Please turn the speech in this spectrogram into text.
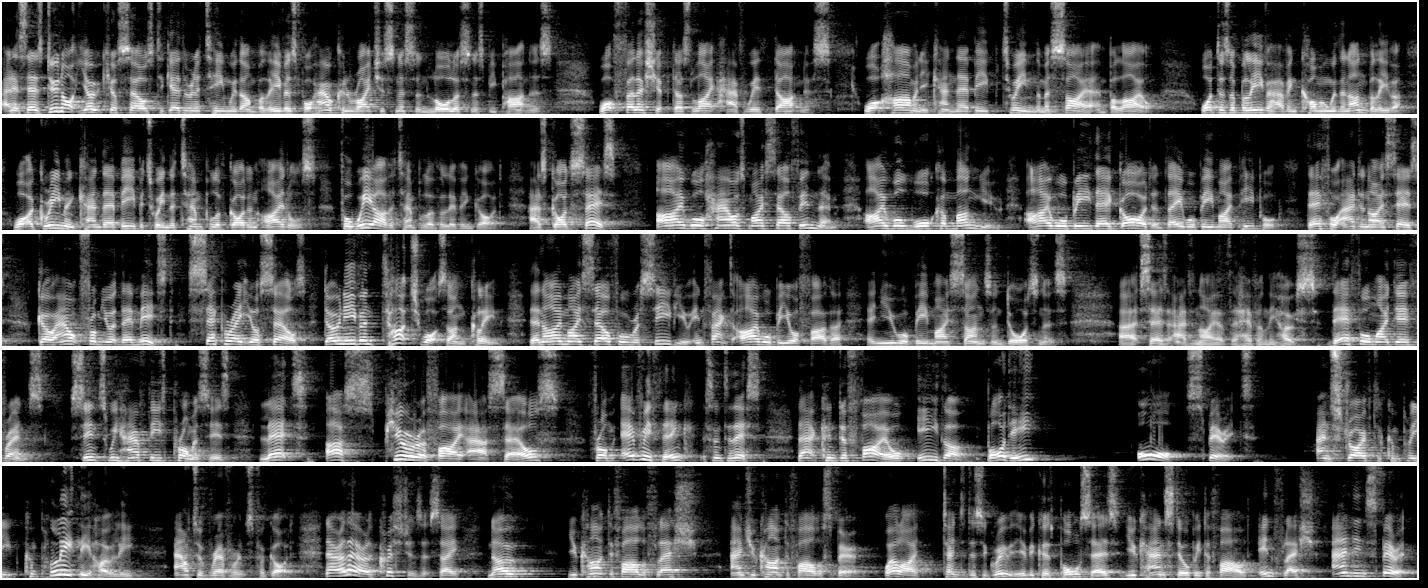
And it says, Do not yoke yourselves together in a team with unbelievers, for how can righteousness and lawlessness be partners? What fellowship does light have with darkness? What harmony can there be between the Messiah and Belial? What does a believer have in common with an unbeliever? What agreement can there be between the temple of God and idols? For we are the temple of the living God. As God says, I will house myself in them. I will walk among you. I will be their God, and they will be my people. Therefore, Adonai says, Go out from you at their midst, separate yourselves, don't even touch what's unclean. Then I myself will receive you. In fact, I will be your father, and you will be my sons and daughters, uh, says Adonai of the heavenly hosts. Therefore, my dear friends, since we have these promises, let us purify ourselves from everything. Listen to this that can defile either body or spirit and strive to complete, completely holy out of reverence for God. Now, there are Christians that say, no, you can't defile the flesh and you can't defile the spirit. Well, I tend to disagree with you because Paul says you can still be defiled in flesh and in spirit.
